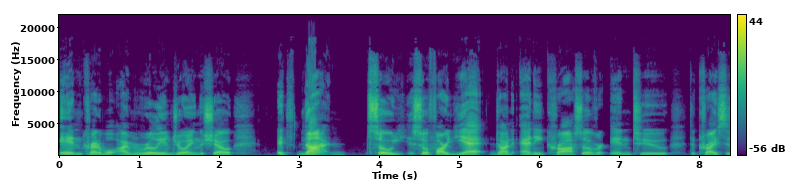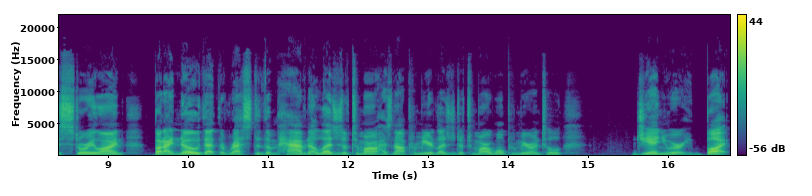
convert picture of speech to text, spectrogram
incredible. I'm really enjoying the show. It's not so so far yet done any crossover into the Crisis storyline, but I know that the rest of them have. Now, Legends of Tomorrow has not premiered. Legends of Tomorrow won't premiere until January, but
